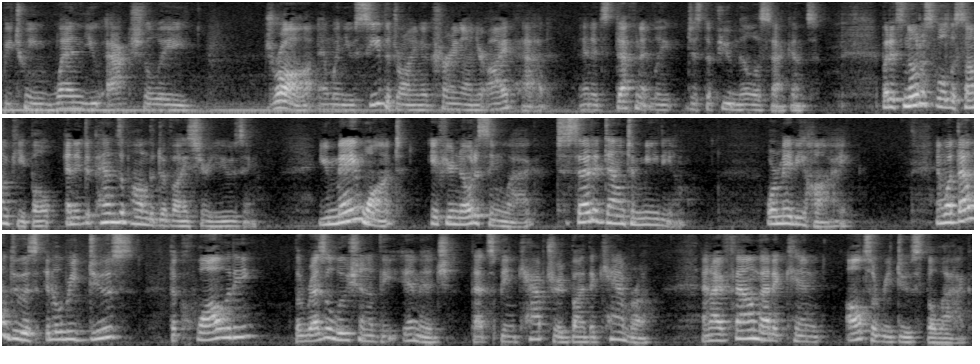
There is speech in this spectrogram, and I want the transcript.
between when you actually draw and when you see the drawing occurring on your iPad, and it's definitely just a few milliseconds. But it's noticeable to some people, and it depends upon the device you're using. You may want, if you're noticing lag, to set it down to medium, or maybe high. And what that will do is it'll reduce the quality, the resolution of the image that's being captured by the camera. And I've found that it can also reduce the lag.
